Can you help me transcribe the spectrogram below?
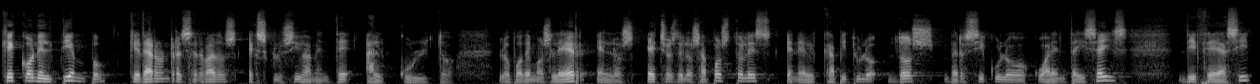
que con el tiempo quedaron reservados exclusivamente al culto. Lo podemos leer en los Hechos de los Apóstoles, en el capítulo 2, versículo 46. Dice así,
